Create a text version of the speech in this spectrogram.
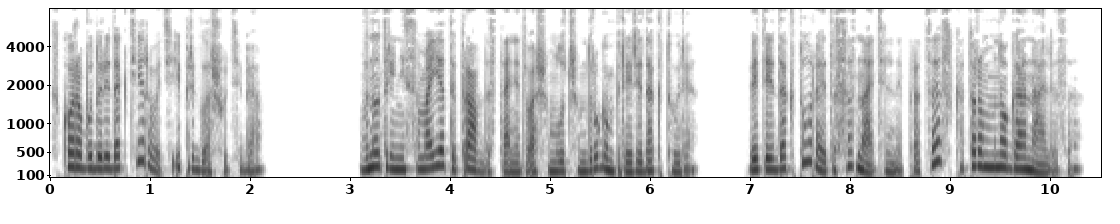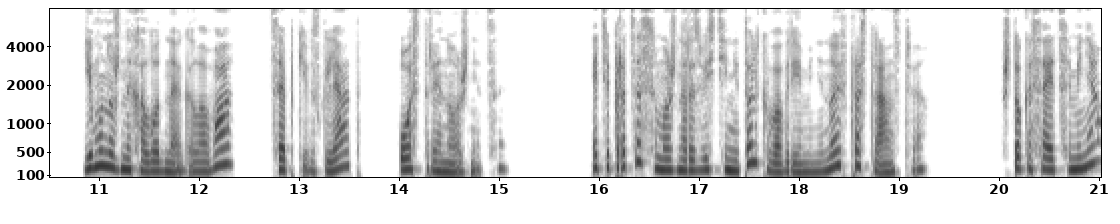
Скоро буду редактировать и приглашу тебя. Внутренний самоед и правда станет вашим лучшим другом при редактуре. Ведь редактура — это сознательный процесс, в котором много анализа. Ему нужны холодная голова, цепкий взгляд, острые ножницы. Эти процессы можно развести не только во времени, но и в пространстве. Что касается меня,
